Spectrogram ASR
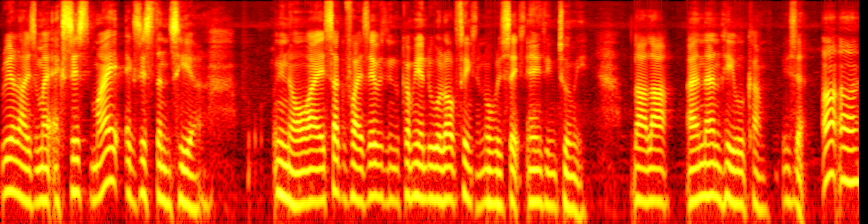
realize my exist, my existence here. You know, I sacrifice everything to come here and do a lot of things, and nobody says anything to me. La la. And then he will come. He said, uh uh,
